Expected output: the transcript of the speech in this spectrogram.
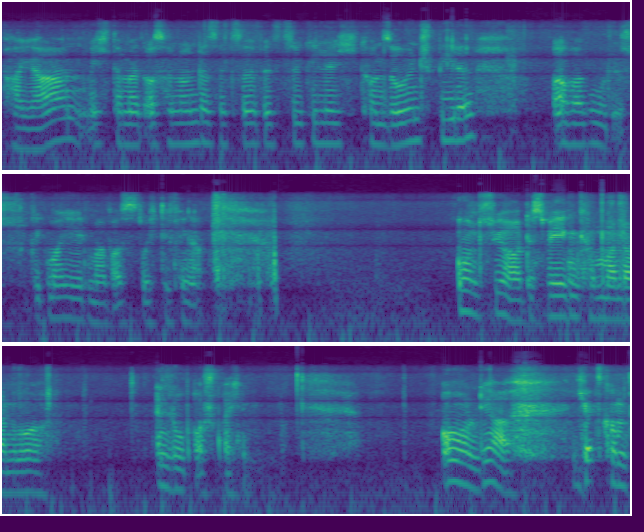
paar Jahren mich damit auseinandersetze bezüglich Konsolenspiele. Aber gut, es kriegt mal jedem mal was durch die Finger. Und ja, deswegen kann man da nur ein Lob aussprechen. Und ja, jetzt kommt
